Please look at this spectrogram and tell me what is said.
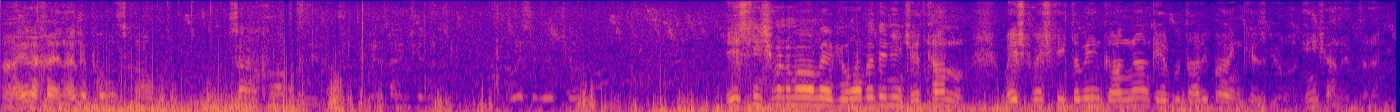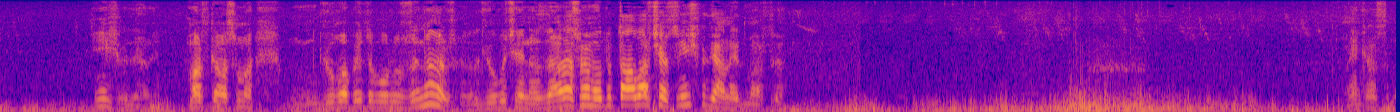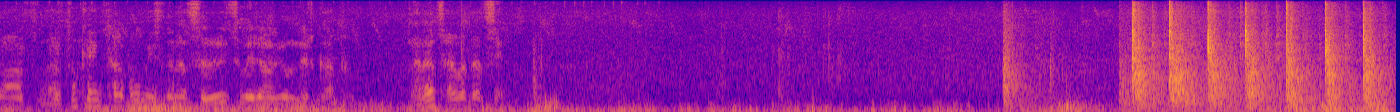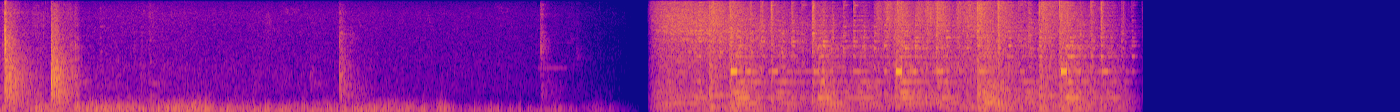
երեխային հələ փողոց խաղում։ Իսկ ինչ մնում է մեր գյուղապետին ինչ, այդքան մեջք-մեջքի տվին կանգնանք երկու տարի պահենք ես գյուղը։ Ինչ անեմ դրան։ Ինչ անի։ Մարդկա ասում է գյուղապետը որ ուզենար, գյուղը չեն ազդար, ասում եմ դու տավար չես, ինչ պետք է անի այդ մարդը։ Մենք ասում արցունք ենք թափում, իսկ նրանց սրերից մեր արյունն էր կաթում։ Նրանց հավատացին։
